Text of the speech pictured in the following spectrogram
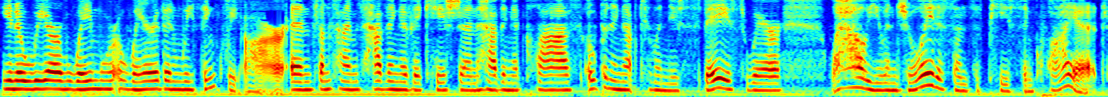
You know, we are way more aware than we think we are. And sometimes having a vacation, having a class, opening up to a new space where, wow, you enjoyed a sense of peace and quiet.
